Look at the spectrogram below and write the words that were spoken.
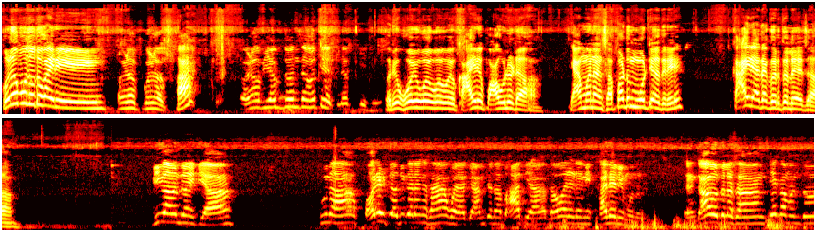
कळपच होतो काय रे? कळप कळप. हा? एक दोन तर होतेच अरे होय होय होय होय. काय रे पावलडा? त्या मनान सपाटून मोठे आहेत रे. काय रे आता करतलं याचा? मी काय म्हणतो माहिती हा तू ना फॉरेस्ट अधिकाऱ्यांना सांगा गोया की आमच्या ना भात या गवारेड्याने खाले नाही म्हणून. आणि काय होतं सांग? ते का म्हणतो?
